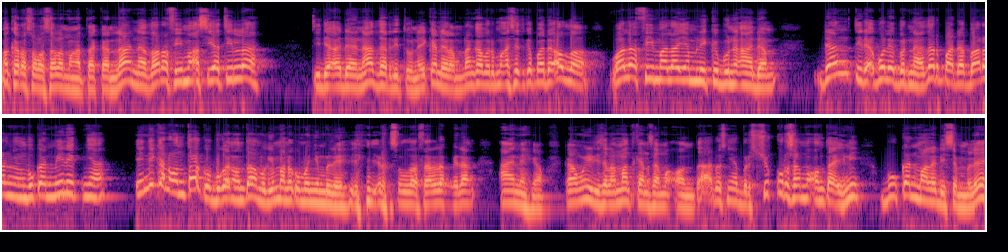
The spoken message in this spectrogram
Maka Rasulullah SAW mengatakan, La nadhara fi ma'asiyatillah. Tidak ada nazar ditunaikan dalam rangka bermaksiat kepada Allah. Wala fi ma la yamliku Adam. Dan tidak boleh bernazar pada barang yang bukan miliknya. Ini kan ontaku, bukan ontamu. Gimana aku menyembelih? Rasulullah SAW bilang, aneh kamu. Kamu ini diselamatkan sama onta, harusnya bersyukur sama onta ini, bukan malah disembelih.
